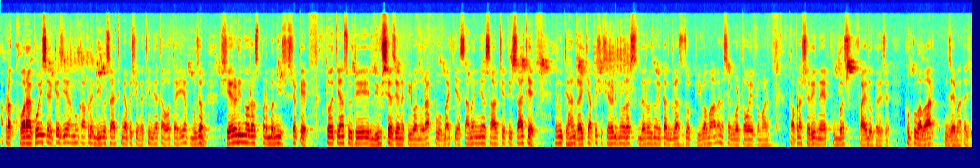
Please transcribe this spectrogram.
આપણા ખોરાક હોય છે કે જે અમુક આપણે દિવસ આથમ્યા પછી નથી લેતા હોતા, એ મુજબ શેરડીનો રસ પણ બની શકે. તો ત્યાં સુધી દિવસે જ એને પીવાનું રાખવું. બાકી આ સામાન્ય સાવચેતી સાથે એનું ધ્યાન રાખ્યા પછી શેરડીનો રસ દરરોજનો એકાદ ગ્લાસ જો પીવામાં આવે ને સગવડતા હોય એ પ્રમાણે, તો આપણા શરીરને ખૂબ જ ફાયદો કરે છે. ખૂબ ખૂબ આભાર. જય માતાજી.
